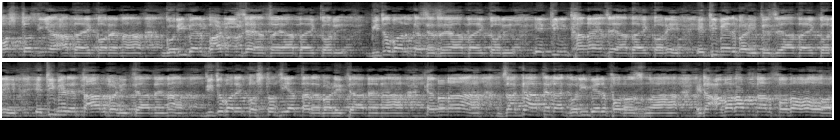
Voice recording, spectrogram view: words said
কষ্ট দিয়ে আদায় করে না, গরিবের বাড়ি যায় যায় আদায় করে, বিধবার কাছে যে আদায় করে, এতিমখানায় যে আদায় করে, এতিমের বাড়িতে যে আদায় করে, এতিমের তার বাড়িতে আনে না, বিধবারে কষ্ট দিয়া তার বাড়িতে আনে না। কেননা জাকাত এটা গরিবের ফরজ না, এটা আবার আপনার ফরজ।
